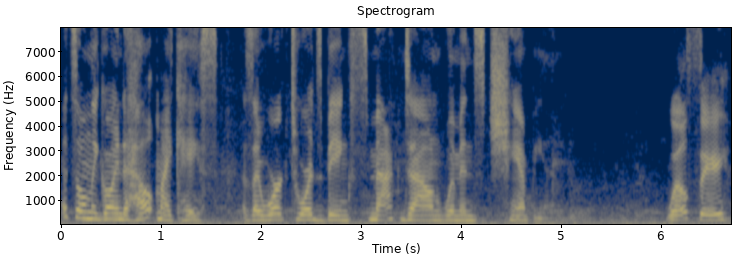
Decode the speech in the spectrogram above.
It's only going to help my case as I work towards being SmackDown Women's Champion. We'll see.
